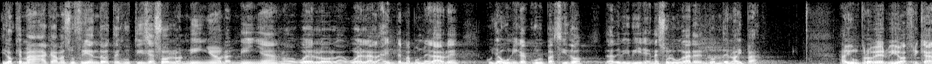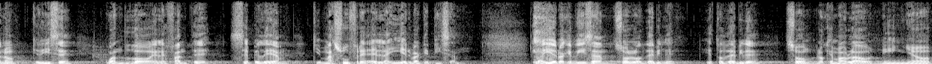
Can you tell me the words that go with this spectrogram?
Y los que más acaban sufriendo esta injusticia son los niños, las niñas, los abuelos, las abuelas, la gente más vulnerable, cuya única culpa ha sido la de vivir en esos lugares donde no hay paz. Hay un proverbio africano que dice, cuando dos elefantes se pelean, quien más sufre es la hierba que pisan. La hierba que pisan son los débiles, y estos débiles son los que hemos hablado, niños,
